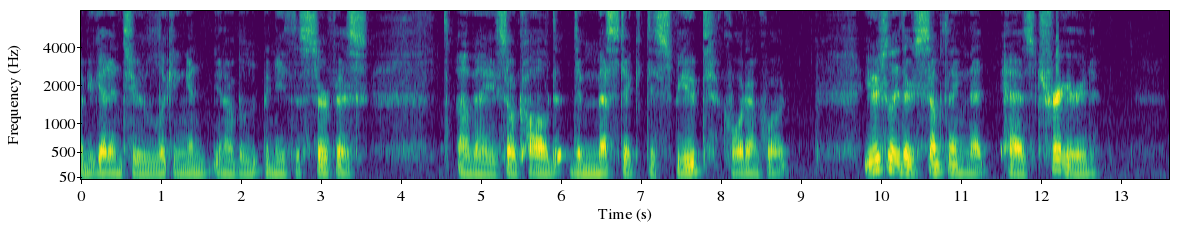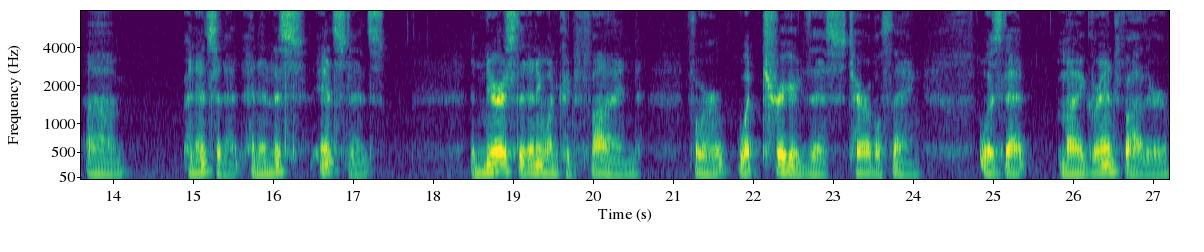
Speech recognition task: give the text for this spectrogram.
when you get into looking in, you know, beneath the surface of a so-called domestic dispute, quote unquote, usually there's something that has triggered um, an incident. And in this instance, the nearest that anyone could find for what triggered this terrible thing was that my grandfather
